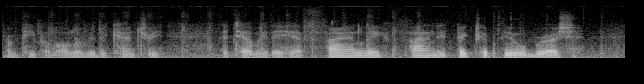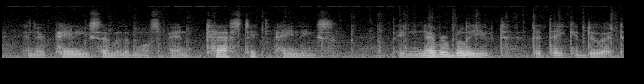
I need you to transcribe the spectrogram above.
from people all over the country that tell me they have finally, finally picked up the old brush and they're painting some of the most fantastic paintings. They never believed that they could do it.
